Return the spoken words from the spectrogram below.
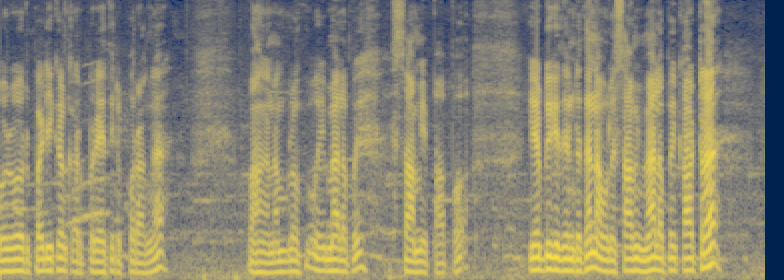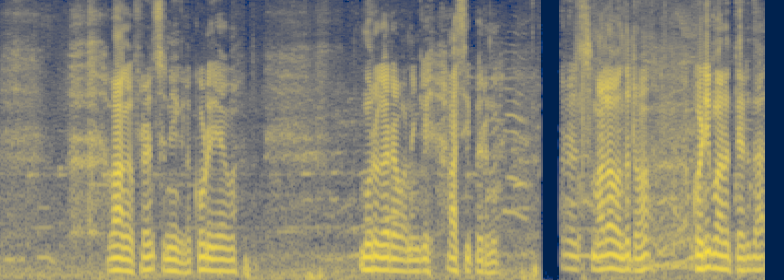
ஒரு ஒரு படிக்கும் கற்பூரம் ஏற்றிட்டு போகிறாங்க வாங்க நம்மளும் போய் மேலே போய் சாமி பார்ப்போம். எப்படி இருக்குதுன்றதை நான் உங்களுக்கு சாமி மேலே போய் காட்டுறேன். வாங்க ஃப்ரெண்ட்ஸ் நீங்களும் கூட முருகரை வணங்கி ஆசி பெறுங்க. ஃப்ரெண்ட்ஸ் மலை வந்துட்டோம். கொடிமரம் தெரியுதா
